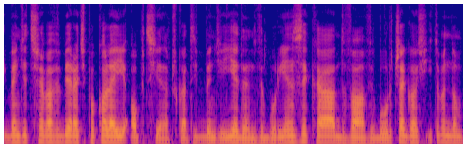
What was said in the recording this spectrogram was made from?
będzie trzeba wybierać po kolei opcje. Na przykład będzie jeden wybór języka, dwa wybór czegoś i to będą.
